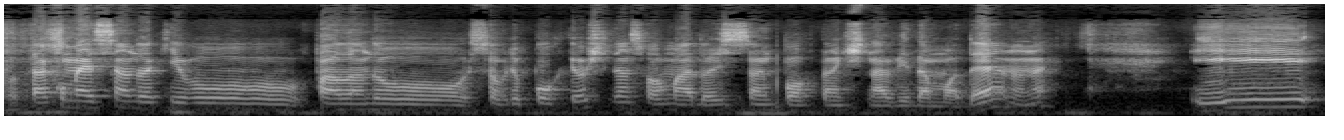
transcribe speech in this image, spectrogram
Vou estar tá começando aqui vou falando sobre o porquê os transformadores são importantes na vida moderna, né? E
